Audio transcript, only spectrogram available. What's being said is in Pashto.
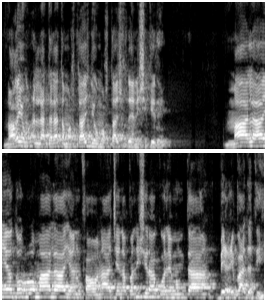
نو هغه هم الله تعالی ته محتاج دي او محتاج خدای نشي کېدی ما لا يضر ما لا ينفعنا جن بنشرا کول مونږ ته بعبادته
